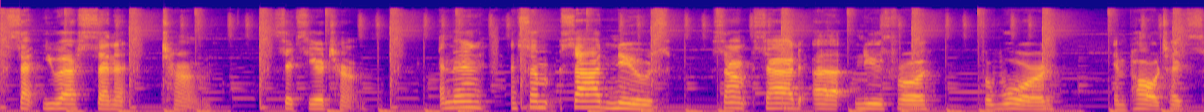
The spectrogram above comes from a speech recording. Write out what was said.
set U.S. Senate term, six-year term. And then, and some sad news, some sad uh, news for for Ward in politics.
